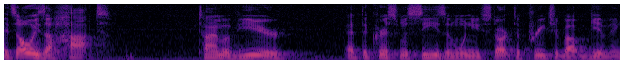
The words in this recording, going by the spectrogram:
it's always a hot time of year at the Christmas season when you start to preach about giving.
